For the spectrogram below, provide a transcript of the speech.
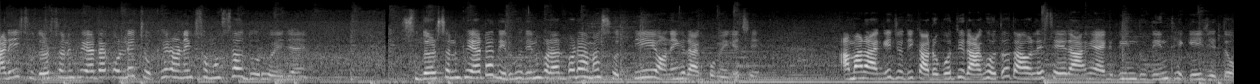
আর এই সুদর্শন ক্রিয়াটা করলে চোখের অনেক সমস্যাও দূর হয়ে যায়। সুদর্শন ক্রিয়াটা দীর্ঘদিন করার পরে আমার সত্যিই অনেক রাগ কমে গেছে। আমার আগে যদি কারও প্রতি রাগ হতো, তাহলে সে রাগ একদিন, দুদিন থেকেই যেত।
